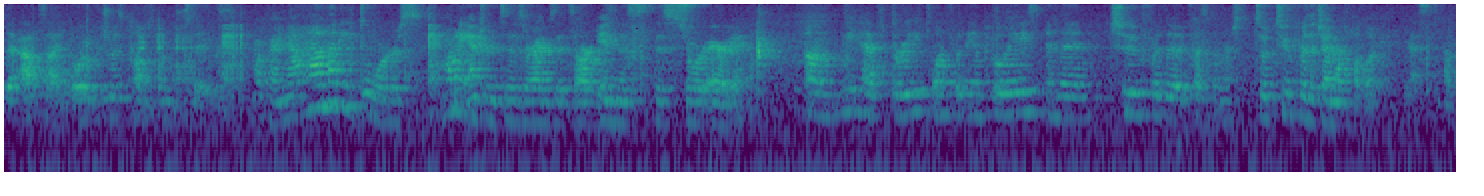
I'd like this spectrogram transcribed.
the outside door, which was pumps one through six. Okay, now how many doors, how many entrances or exits are in this, this store area? Um, we have three, one for the employees and then two for the customers. So two for the general public? Yes. Okay.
